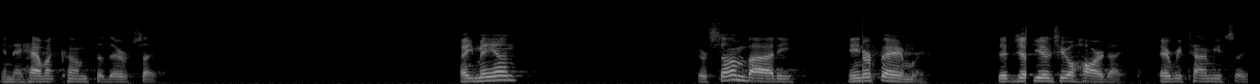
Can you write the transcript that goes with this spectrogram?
and they haven't come to their themselves. Amen? There's somebody in your family that just gives you a heartache every time you see them.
